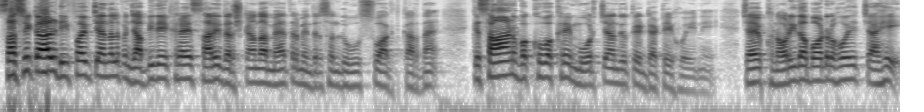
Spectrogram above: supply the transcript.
ਸਤਿ ਸ਼੍ਰੀ ਅਕਾਲ D5 ਚੈਨਲ ਪੰਜਾਬੀ ਦੇਖ ਰਹੇ ਸਾਰੇ ਦਰਸ਼ਕਾਂ ਦਾ, ਮੈਂ ਧਰਮਿੰਦਰ ਸੰਧੂ, ਸਵਾਗਤ ਕਰਦਾ ਹਾਂ। ਕਿਸਾਨ ਵੱਖੋ ਵੱਖਰੇ ਮੋਰਚਿਆਂ ਦੇ ਉੱਤੇ ਡਟੇ ਹੋਏ ਨੇ। ਚਾਹੇ ਉਹ ਖਨੌਰੀ ਦਾ ਬਾਰਡਰ ਹੋਏ, ਚਾਹੇ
